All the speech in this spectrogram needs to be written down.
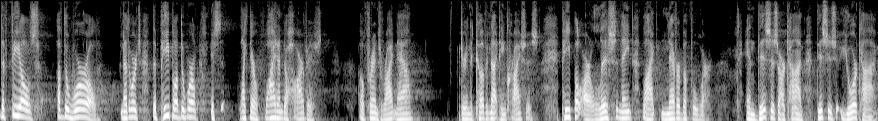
the fields of the world. In other words, the people of the world, it's like they're white unto harvest. Oh, friends, right now, during the COVID 19 crisis. People are listening like never before. And this is our time. This is your time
